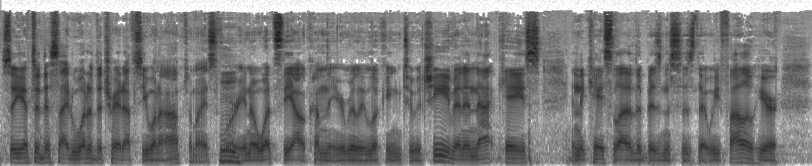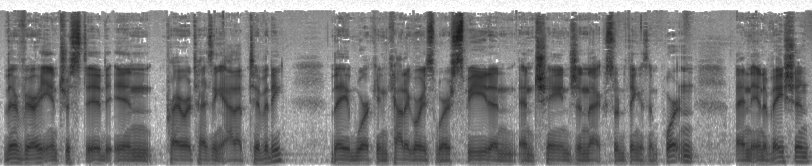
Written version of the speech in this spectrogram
So you have to decide what are the trade-offs you want to optimize for. Hmm. You know, what's the outcome that you're really looking to achieve? And in that case, in the case of a lot of the businesses that we follow here, they're very interested in prioritizing adaptivity. They work in categories where speed and, and change and that sort of thing is important, and innovation.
